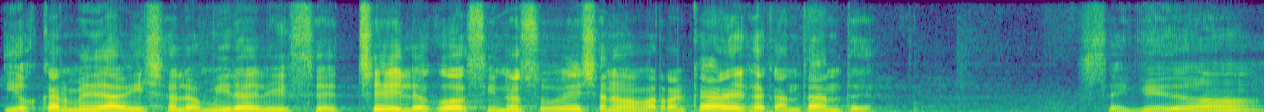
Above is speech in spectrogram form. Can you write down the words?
Y Oscar Mediavilla lo mira y le dice, che, loco, si no sube ella no vamos a arrancar, es la cantante. Se quedó...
